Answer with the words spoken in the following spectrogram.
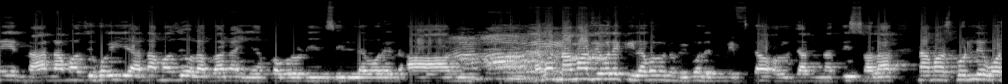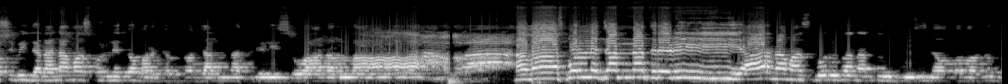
নিন না নামাজি হইয়া নামাজি ওলা বানাইয়া কবর নিন সিল্লা বলেন আমিন। এখন নামাজি হলে কি লাভ হবে নবী বলেন মিফতাহুল জান্নাতি সালা নামাজ পড়লে অসুবিধা না নামাজ পড়লে তোমার জন্য জান্নাত রেডি সুবহানাল্লাহ। নামাজ পড়লে জান্নাত রেডি আর নামাজ পড়বা না তুই বুঝি নাও তোমার জন্য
